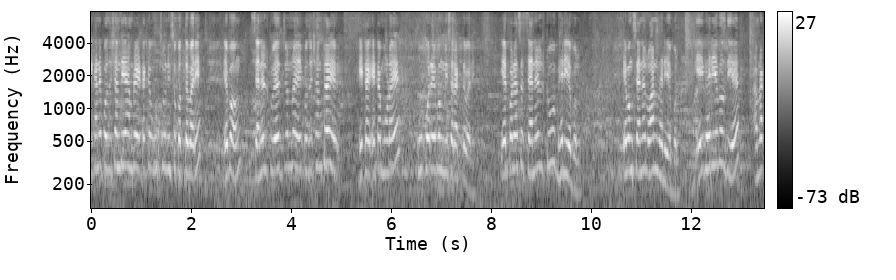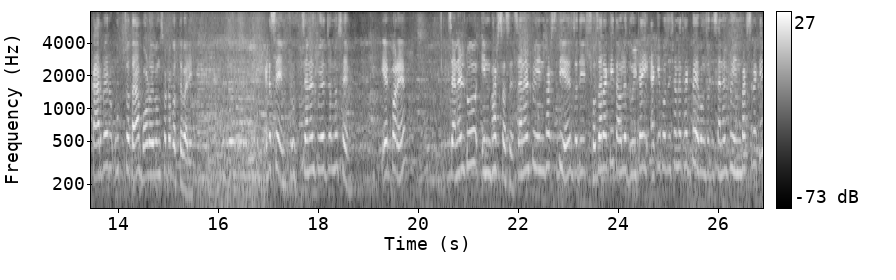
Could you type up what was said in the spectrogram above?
এখানে পজিশন দিয়ে আমরা এটাকে উঁচু নিচু করতে পারি এবং চ্যানেল টু এর জন্য এই পজিশনটা এটা এটা মোড়ায় উপরে এবং নিচে রাখতে পারি। এরপরে আছে চ্যানেল টু ভেরিয়েবল এবং চ্যানেল ওয়ান ভেরিয়েবল এই ভেরিয়েবল দিয়ে আমরা কার্ভের উচ্চতা বড় এবং ছোট করতে পারি। এটা সেম টু চ্যানেল টু এর জন্য সেম এরপরে চ্যানেল টু ইনভার্স আছে। চ্যানেল টু ইনভার্স দিয়ে যদি সোজা রাখি, তাহলে দুইটাই একই পজিশনে থাকবে এবং যদি চ্যানেল টু ইনভার্স রাখি,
